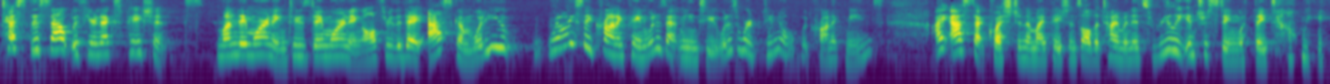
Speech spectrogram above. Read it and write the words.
test this out with your next patient. Monday morning, Tuesday morning, all through the day. Ask them, what do you, when I say chronic pain, what does that mean to you? What does the word, do you know what chronic means? I ask that question to my patients all the time, and it's really interesting what they tell me.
